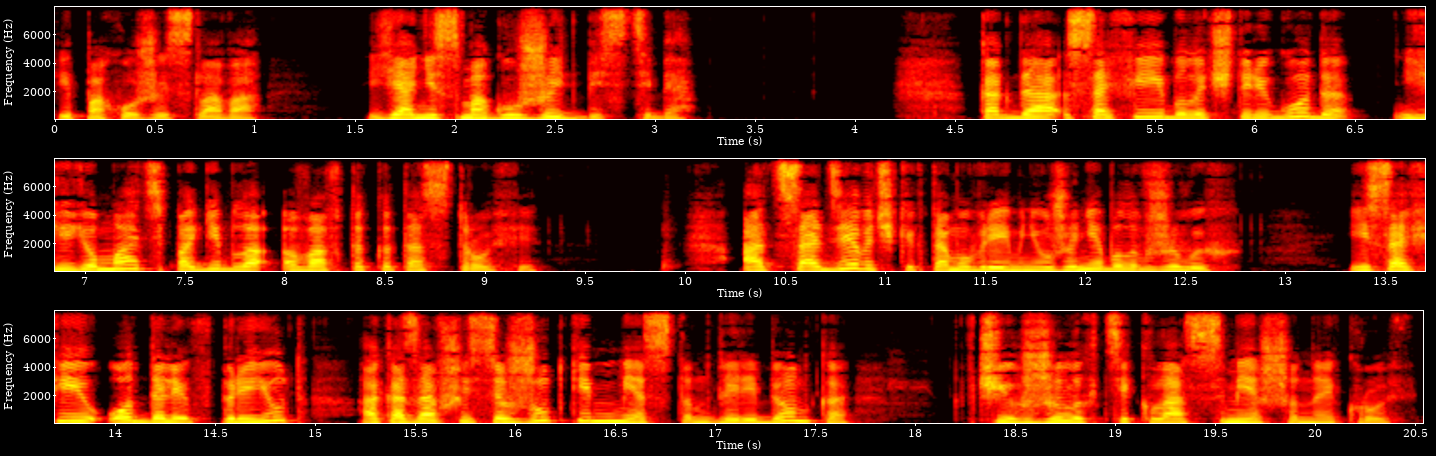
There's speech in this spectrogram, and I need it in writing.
и похожие слова «Я не смогу жить без тебя». Когда Софии было четыре года, ее мать погибла в автокатастрофе. Отца девочки к тому времени уже не было в живых, и Софию отдали в приют, оказавшийся жутким местом для ребенка, в чьих жилах текла смешанная кровь.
